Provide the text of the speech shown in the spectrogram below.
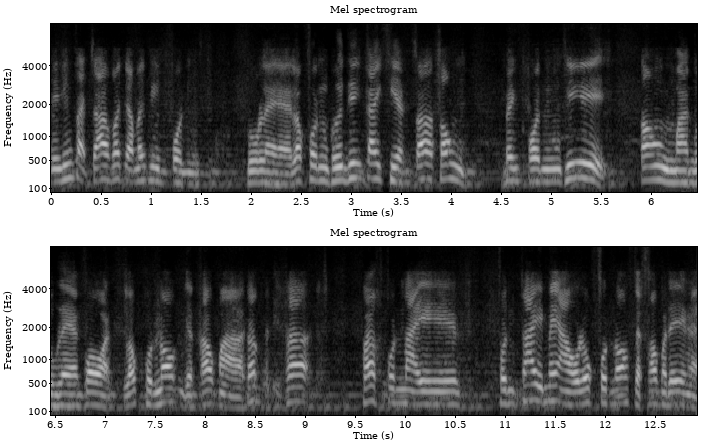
ทิ้งสัตว์เจ้าก็จะไม่มีคนดูแล แล้วคนพื้นที่ใกล้เคียงก็ต้องเป็นคนที่ต้องมาดูแลก่อน แล้วคนนอกจะเข้ามาถ้าถ้าถ้าคนในคนใกล้ไม่เอาแล้วคนนอกจะเข้ามาได้ยังไง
